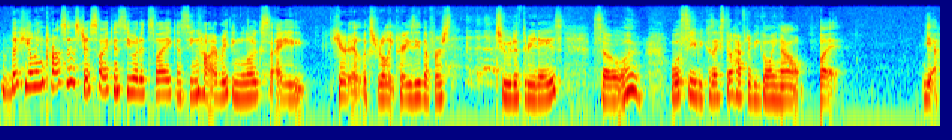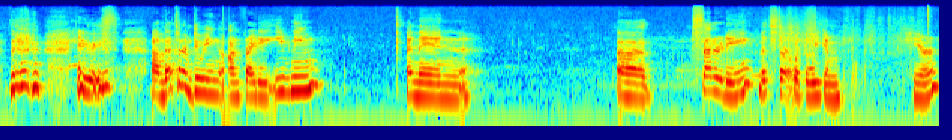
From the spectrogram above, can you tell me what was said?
the healing process just so I can see what it's like and seeing how everything looks. I hear it looks really crazy the first two to three days. So we'll see because I still have to be going out. But yeah. Anyways, um, that's what I'm doing on Friday evening. And then uh, Saturday, let's start with the weekend here.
